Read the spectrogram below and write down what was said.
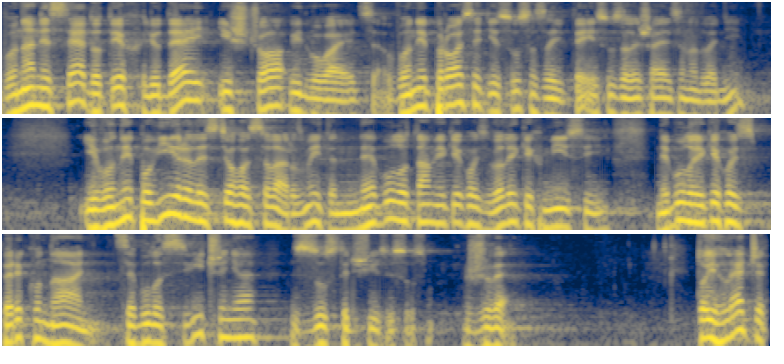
Вона несе до тих людей, і що відбувається? Вони просять Ісуса зайти, Ісус залишається на два дні. І вони повірили з цього села. Розумієте, не було там якихось великих місій, не було якихось переконань. Це було свідчення зустрічі з Ісусом. Живе. Той глечик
